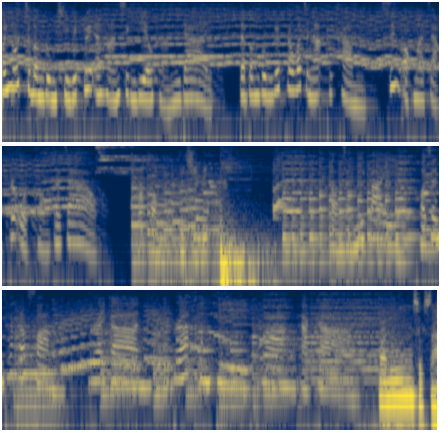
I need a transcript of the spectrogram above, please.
มนุษย์จะบำรุงชีวิตด้วยอาหารสิ่งเดียวหาไม่ได้ แต่บำรุงด้วยพระวจนะทุกคำซึ่งออกมาจากพระโอษฐ์ของพระเจ้า พระคำคือชีวิต ต่อจากนี้ไป ขอเชิญท่านรับฟัง รายการ พระคำพีทางอากาศ ตอนนี้ศึกษา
